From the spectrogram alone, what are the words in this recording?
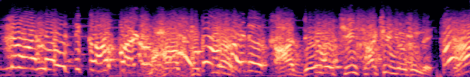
నువ్వు అన్న వచ్చి కాపాడు. మహాభక్తురాలు ఆ దేవి వచ్చి సాక్ష్యం చెబుతుంది. రా.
